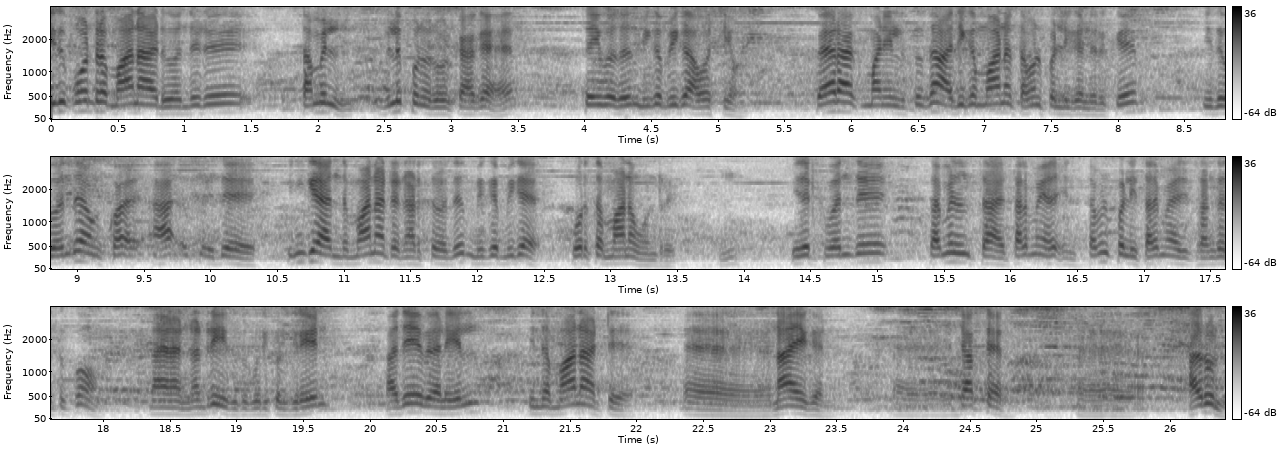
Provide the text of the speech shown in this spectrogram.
இது போன்ற மாநாடு வந்துட்டு தமிழ் விழிப்புணர்வுக்காக செய்வது மிக மிக அவசியம். பேராக் மாநிலத்தில் தான் அதிகமான தமிழ் பள்ளிகள் இருக்குது இது வந்து அவங்க இது இங்கே அந்த மாநாட்டை நடத்துவது மிக மிக பொருத்தமான ஒன்று. இதற்கு வந்து தமிழ் த தலைமை தமிழ் பள்ளி தலைமை ஆசிரியர் சங்கத்துக்கும் நான் நன்றியை கூறிக்கொள்கிறேன். அதே வேளையில் இந்த மாநாட்டு நாயகன் டாக்டர் அருள்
